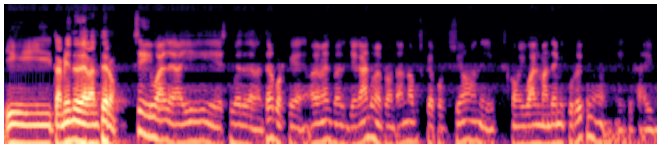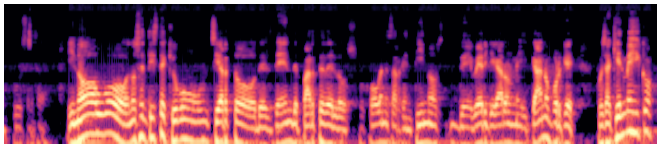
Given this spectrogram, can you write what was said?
Y también de delantero. Sí, igual ahí estuve de delantero porque obviamente pues, llegando me preguntaban no, pues, qué posición y pues, como igual mandé mi currículum y pues ahí me puse. ¿Y no hubo, no sentiste que hubo un cierto desdén de parte de los jóvenes argentinos de ver llegar a un mexicano? Porque, pues aquí en México,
